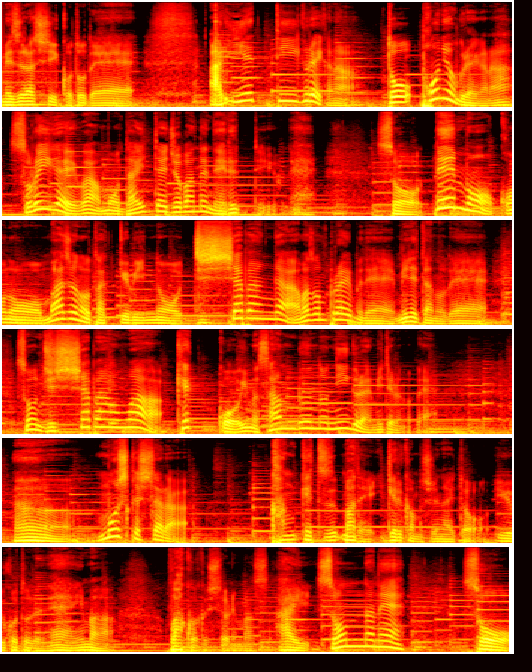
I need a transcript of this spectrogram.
珍しいことでアリエッティぐらいかなとポニョぐらいかな。それ以外はもう大体序盤で寝るっていうね。そう。でもこの魔女の宅急便の実写版が Amazon プライムで見れたのでその実写版は結構今3分の2ぐらい見てるのでうん。もしかしたら完結までいけるかもしれないということでね、今、ワクワクしております。はい。そんなね、そう。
